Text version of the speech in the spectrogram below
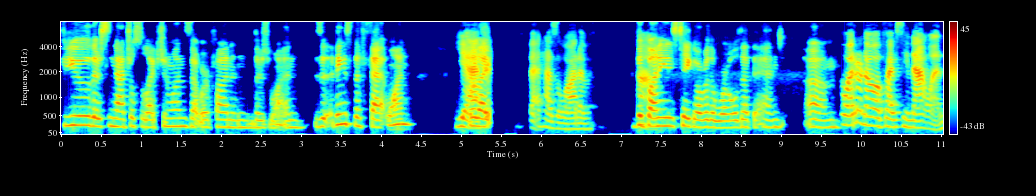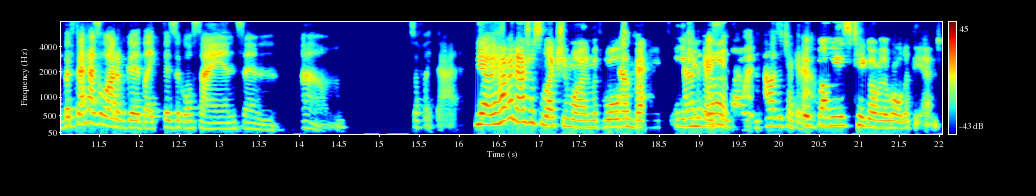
few. There's some natural selection ones that were fun, and there's one. Is it, I think it's the PhET one. yeah. where, like that has a lot of. the um, bunnies take over the world at the end. Um, Oh, I don't know if I've seen that one, but that has a lot of good like physical science and um stuff like that. yeah, they have a natural selection one with wolves and bunnies. And I don't think I've seen that one. I'll have to check it the out. bunnies take over the world at the end.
